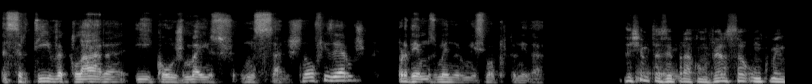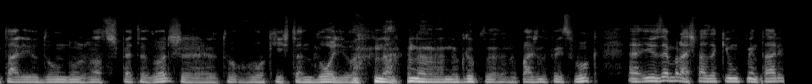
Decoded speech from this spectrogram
assertiva, clara e com os meios necessários. Se não o fizermos, perdemos uma enormíssima oportunidade. Deixa-me trazer para a conversa um comentário de um dos nossos espectadores, uh, tô, vou aqui estando de olho na, na, no grupo, na página do Facebook, uh, e o Zé Moraes faz aqui um comentário,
